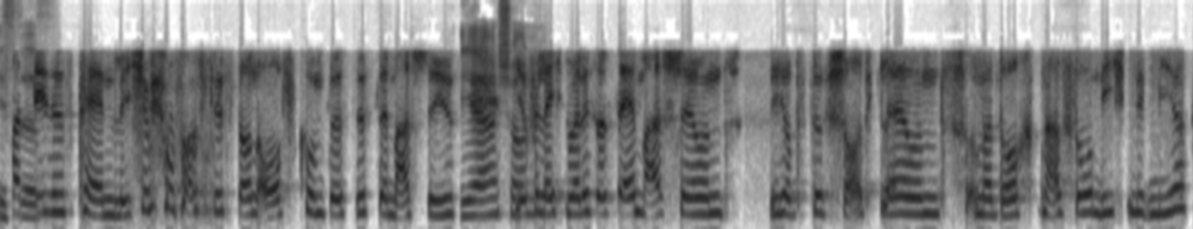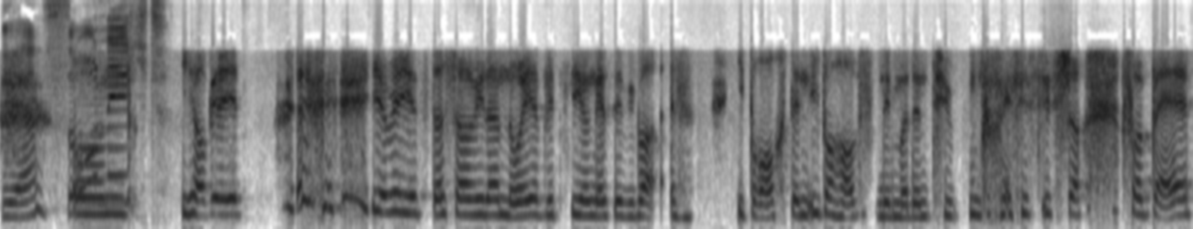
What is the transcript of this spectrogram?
Ist das, das ist peinlich, wenn das dann aufkommt, dass das seine Masche ist. Ja, schon. Ja, vielleicht war das auch seine Masche und ich hab's durchschaut gleich und mir gedacht, na so nicht mit mir. Ja, so Und nicht. Ich habe ja jetzt, ich habe ja jetzt da schon wieder eine neue Beziehung. Also ich, war- ich brauche den überhaupt nicht mehr, den Typen. Es ist schon vorbei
